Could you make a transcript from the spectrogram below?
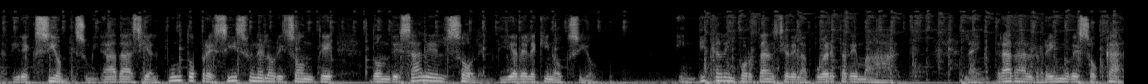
La dirección de su mirada hacia el punto preciso en el horizonte donde sale el sol el día del equinoccio indica la importancia de la puerta de Maat, la entrada al reino de Sokar,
